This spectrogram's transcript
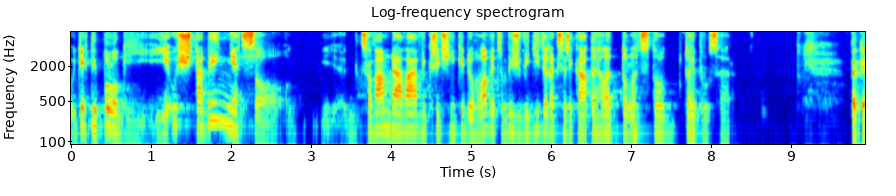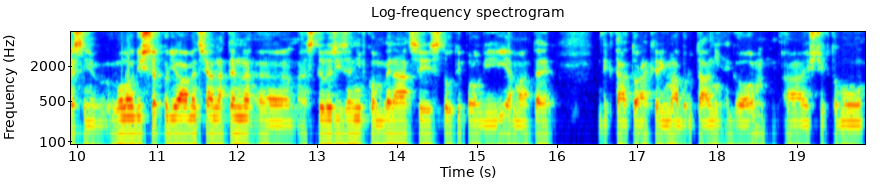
u těch typologií. Je už tady něco, co vám dává vykřičníky do hlavy? Co když vidíte, tak si říkáte, hele, tohle to, to je pruser. Tak jasně, ono, když se podíváme třeba na ten uh, styl řízení v kombinaci s tou typologií a máte diktátora, který má brutální ego a ještě k tomu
